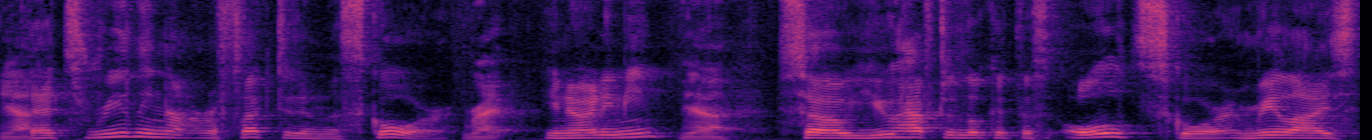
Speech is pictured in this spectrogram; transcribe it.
Yeah. That's really not reflected in the score. right. You know what I mean? Yeah. So you have to look at this old score and realize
